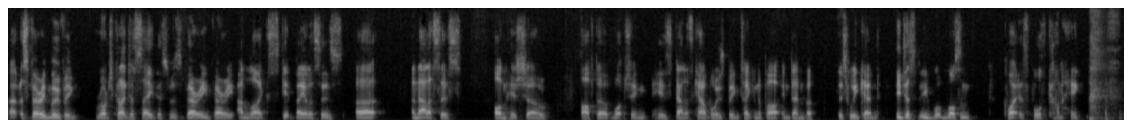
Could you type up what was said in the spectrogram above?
That was very moving, Rog. Can I just say this was very, very unlike Skip Bayless's uh, analysis on his show after watching his Dallas Cowboys being taken apart in Denver this weekend. He just he w- wasn't quite as forthcoming.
